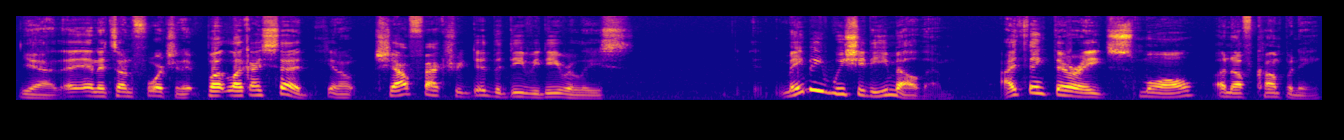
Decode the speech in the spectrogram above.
Yeah, and it's unfortunate. But like I said, you know, Shout Factory did the DVD release. Maybe we should email them. I think they're a small enough company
